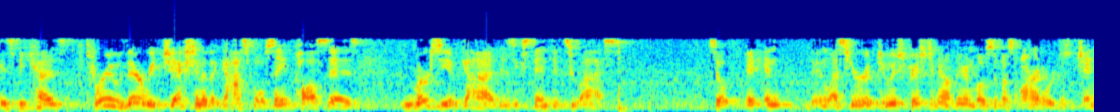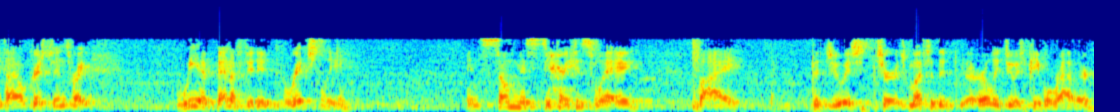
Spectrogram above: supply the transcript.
is because through their rejection of the gospel, St. Paul says, mercy of God is extended to us. So, and unless you're a Jewish Christian out there, and most of us aren't, we're just Gentile Christians, right? We have benefited richly in some mysterious way by the Jewish church, much of the early Jewish people rather,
